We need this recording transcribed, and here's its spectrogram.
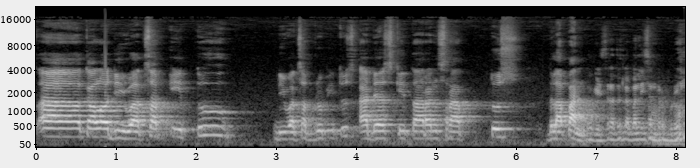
Eh, kalau di WhatsApp itu di WhatsApp grup itu ada sekitaran 108 Oke, 108 Desember, Bro.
